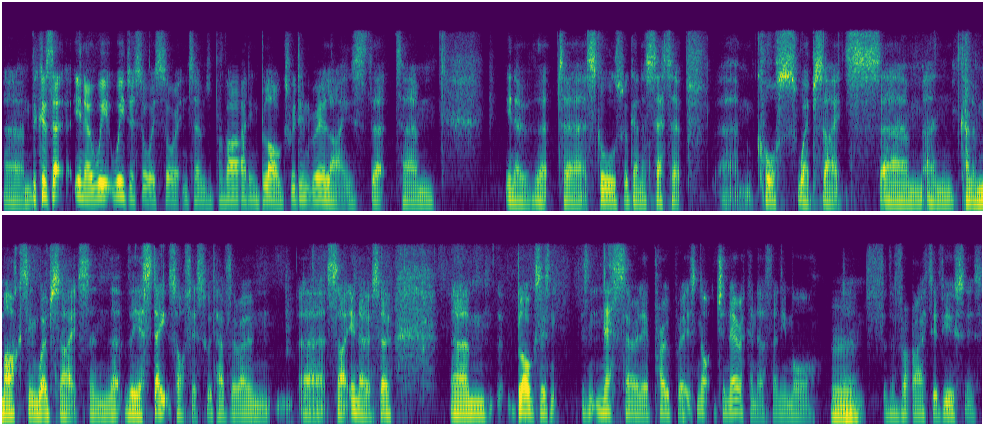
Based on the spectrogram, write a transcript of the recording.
um, because that, you know we we just always saw it in terms of providing blogs. We didn't realise that um, you know that uh, schools were going to set up um, course websites um, and kind of marketing websites, and that the estates office would have their own uh, site. You know, so um, blogs isn't isn't necessarily appropriate. It's not generic enough anymore mm. um, for the variety of uses.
